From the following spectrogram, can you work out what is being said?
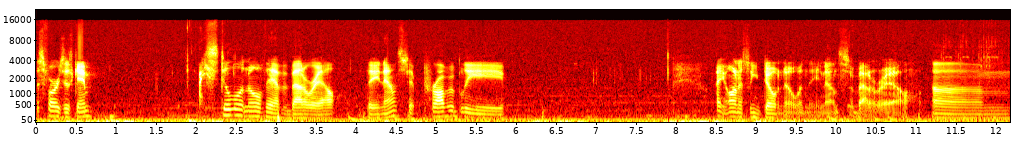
As far as this game, I still don't know if they have a Battle Royale. They announced it probably... I honestly don't know when they announced a Battle Royale. Um,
